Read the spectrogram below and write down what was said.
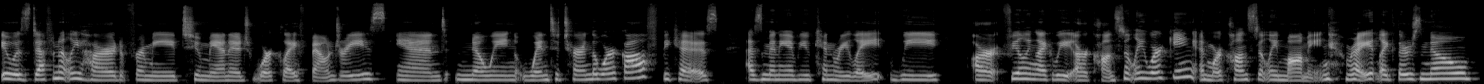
it was definitely hard for me to manage work life boundaries and knowing when to turn the work off because as many of you can relate, we are feeling like we are constantly working and we're constantly momming, right? Like there's no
